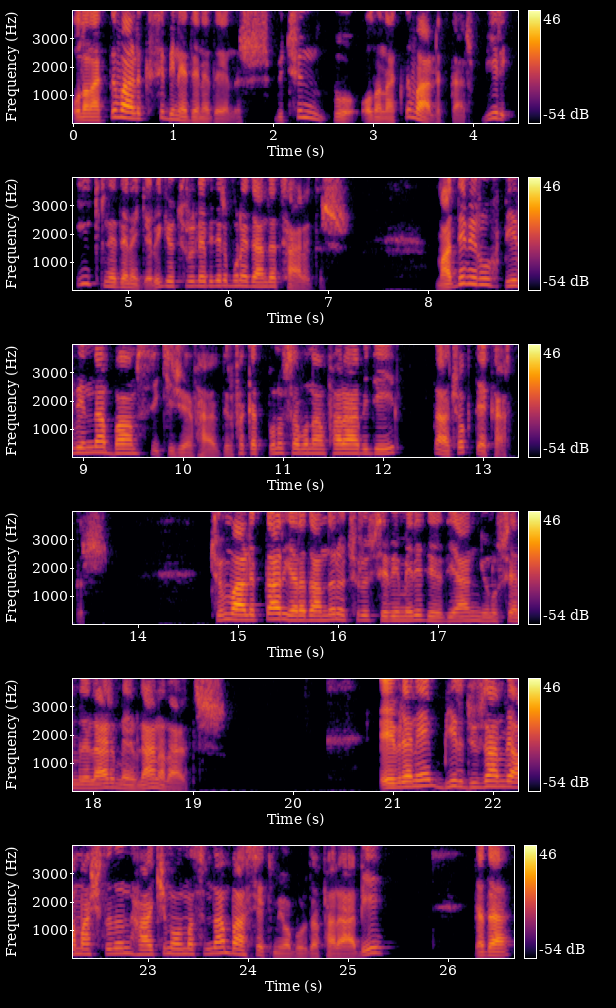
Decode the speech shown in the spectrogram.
Olanaklı varlık ise bir nedene dayanır. Bütün bu olanaklı varlıklar bir ilk nedene geri götürülebilir. Bu neden de Tanrı'dır. Madde ve ruh birbirinden bağımsız iki cevherdir. Fakat bunu savunan Farabi değil, daha çok Descartes'tir. Tüm varlıklar yaradandan ötürü sevilmelidir diyen Yunus Emreler Mevlana'lardır. Evrene bir düzen ve amaçlılığın hakim olmasından bahsetmiyor burada Farabi. Ya da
